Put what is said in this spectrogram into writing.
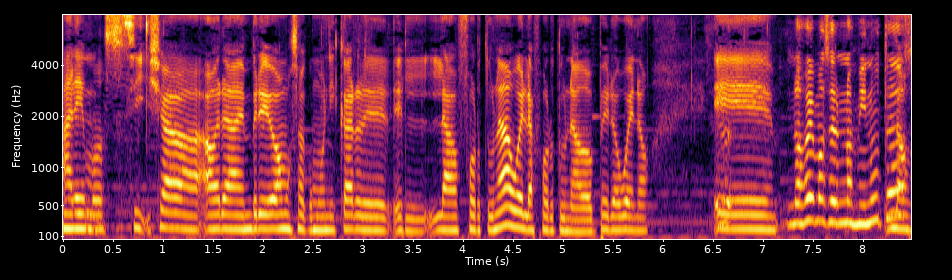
haremos. Sí, ya ahora en breve vamos a comunicar la afortunada o el afortunado, pero bueno. Eh, nos vemos en unos minutos.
